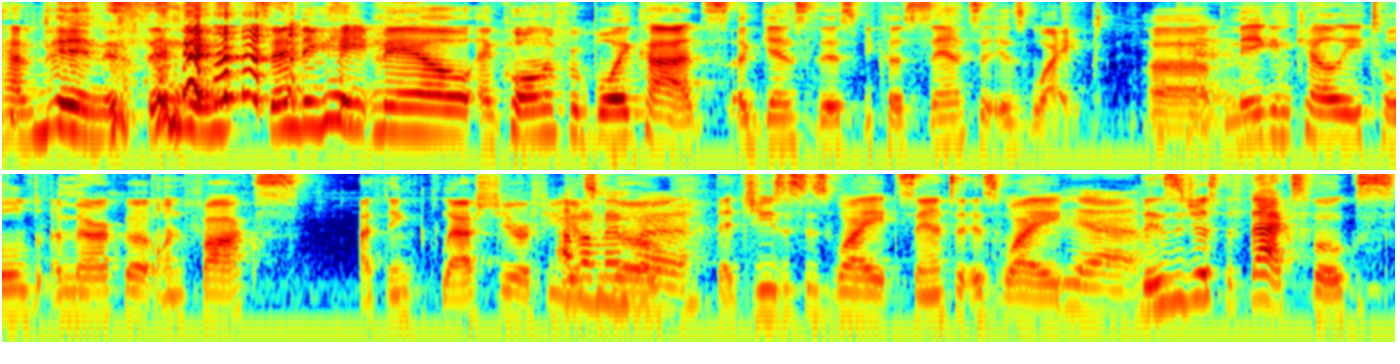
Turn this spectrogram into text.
have been sending sending hate mail and calling for boycotts against this because Santa is white. Uh, Megyn Kelly told America on Fox, I think last year, a few years ago, that Jesus is white, Santa is white. Yeah. These are just the facts, folks.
